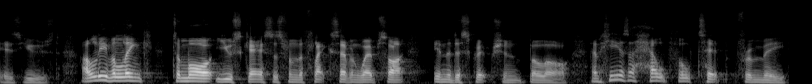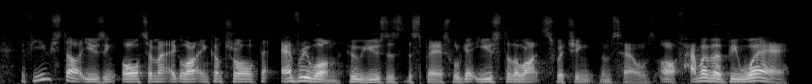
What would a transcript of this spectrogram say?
is used. I'll leave a link to more use cases from the Flex 7 website in the description below. And here's a helpful tip from me. If you start using automatic lighting control, then everyone who uses the space will get used to the lights switching themselves off. However, beware,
